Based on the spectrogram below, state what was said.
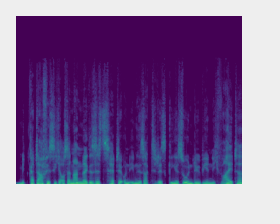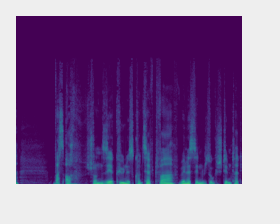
mit Gaddafi sich auseinandergesetzt hätte und ihm gesagt hätte, es ginge so in Libyen nicht weiter, was auch schon ein sehr kühnes Konzept war, wenn es denn so gestimmt hat.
